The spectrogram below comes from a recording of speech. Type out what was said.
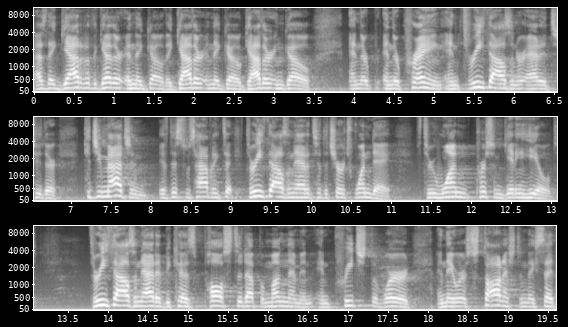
as they gather together and they go. They gather and they go, gather and go. And they're, and they're praying, and 3,000 are added to their. Could you imagine if this was happening? To 3,000 added to the church one day through one person getting healed. 3,000 added because Paul stood up among them and, and preached the word, and they were astonished and they said,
